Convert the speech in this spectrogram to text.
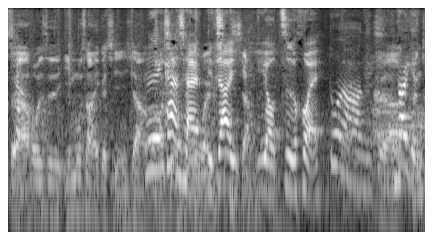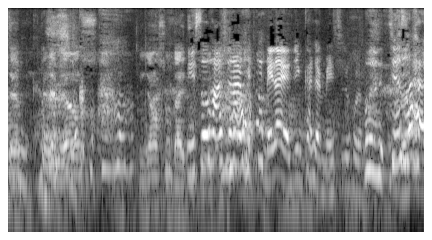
对啊，或者是荧幕上一个形象，因为看起来比较有智慧。对啊，你戴眼镜看起来比较，你 像书呆。你说他现在没戴眼镜，看起来没智慧吗？其实还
